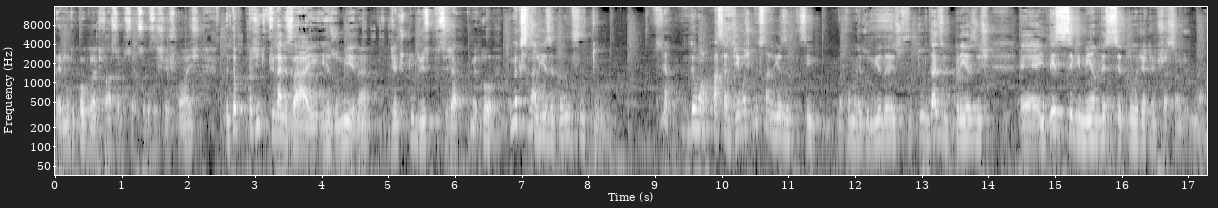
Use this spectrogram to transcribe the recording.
é muito empolgante falar sobre, sobre essas questões. Então, para a gente finalizar e, e, resumir, né, diante de tudo isso que você já comentou, como é que sinaliza então o futuro? Você já deu uma passadinha, mas como é que sinaliza, assim, de forma resumida, esse futuro das empresas é, e desse segmento, desse setor de administração de imóveis?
